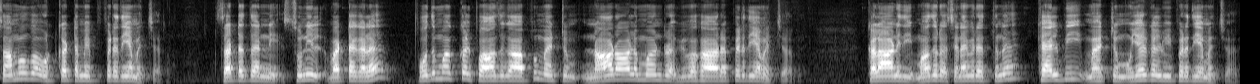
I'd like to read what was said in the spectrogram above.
சமூக உட்கட்டமைப்பு பிரதியமைச்சர் சட்டத்தண்ணி சுனில் வட்டகல பொதுமக்கள் பாதுகாப்பு மற்றும் நாடாளுமன்ற விவகார பிரதியமைச்சர் கலாநிதி மதுர செனவிரத்ன கல்வி மற்றும் உயர்கல்வி பிரதியமைச்சர்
